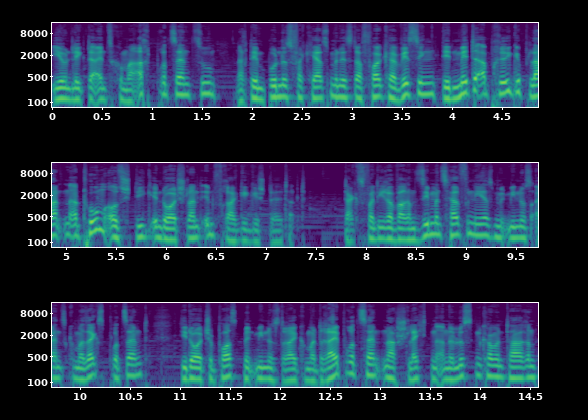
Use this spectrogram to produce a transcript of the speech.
E.ON legte 1,8% zu, nachdem Bundesverkehrsminister Volker Wissing den Mitte April geplanten Atomausstieg in Deutschland in Frage gestellt hat. DAX-Verlierer waren Siemens Healthineers mit minus 1,6%, die Deutsche Post mit minus 3,3% nach schlechten Analystenkommentaren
